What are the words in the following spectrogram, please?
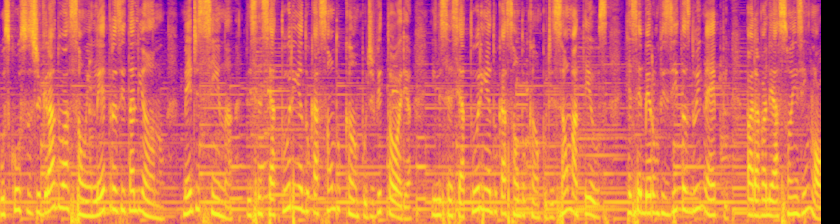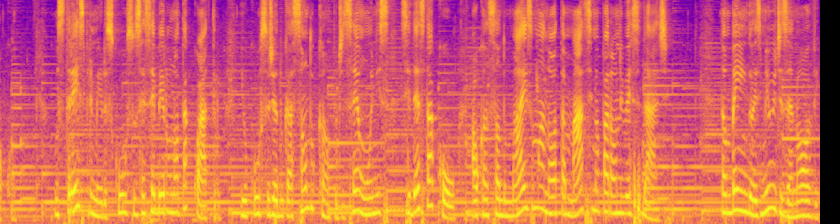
Os cursos de graduação em Letras Italiano, Medicina, Licenciatura em Educação do Campo de Vitória e Licenciatura em Educação do Campo de São Mateus receberam visitas do INEP para avaliações em loco. Os três primeiros cursos receberam nota 4 e o curso de Educação do Campo de CEUNES se destacou, alcançando mais uma nota máxima para a universidade. Também em 2019,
